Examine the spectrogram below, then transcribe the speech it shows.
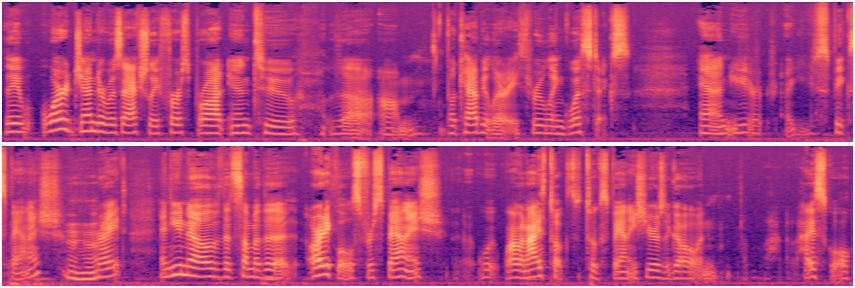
The word gender was actually first brought into the um, vocabulary through linguistics. And you you speak Spanish, right? And you know that some of the articles for Spanish, w- when I took took Spanish years ago in high school,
